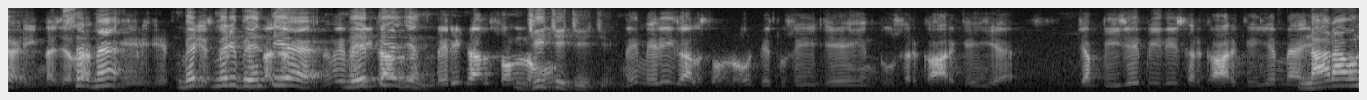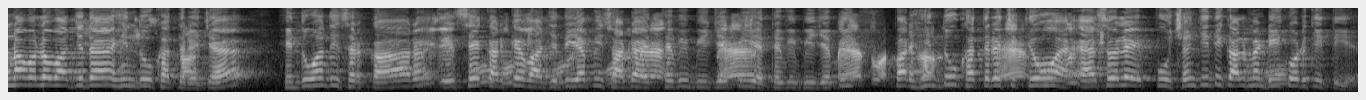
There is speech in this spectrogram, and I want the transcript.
ਭੈੜੀ ਨਜ਼ਰ ਰੱਖ ਕੇ ਮੇਰੀ- ਬੇਨਤੀ ਹੈ- ਬੇਨਤੀ ਹੈ। ਮੇਰੀ ਗੱਲ ਸੁਣ ਲਓ। ਜੀ, ਜੀ, ਜੀ, ਜੀ। ਨਹੀਂ ਮੇਰੀ ਗੱਲ ਸੁਣ ਲਓ। ਜੇ ਤੁਸੀਂ ਇਹ ਹਿੰਦੂ ਸਰਕਾਰ ਕਹੀ ਹੈ ਜਾਂ ਬੀਜੇਪੀ ਦੀ ਸਰਕਾਰ ਕਹੀ ਹੈ ਮੈਂ ਨਾਰਾ ਉਹਨਾਂ ਵੱਲੋਂ ਵੱਜਦਾ ਹੈ ਹਿੰਦੂ ਖਤਰੇ 'ਚ ਹੈ। ਹਿੰਦੂਆਂ ਦੀ ਸਰਕਾਰ ਇਸੇ ਕਰਕੇ ਵੱਜਦੀ ਹੈ ਵੀ ਸਾਡਾ ਇੱਥੇ ਵੀ ਬੀਜੇਪੀ ਇੱਥੇ ਵੀ ਬੀਜੇਪੀ ਪਰ ਹਿੰਦੂ ਖਤਰੇ 'ਚ ਕਿਉਂ ਹੈ? ਇਸ ਵੇਲੇ ਭੂਸ਼ਣ ਜੀ ਦੀ ਗੱਲ ਮੈਂ ਡੀਕੋਡ ਕੀਤੀ ਹੈ।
